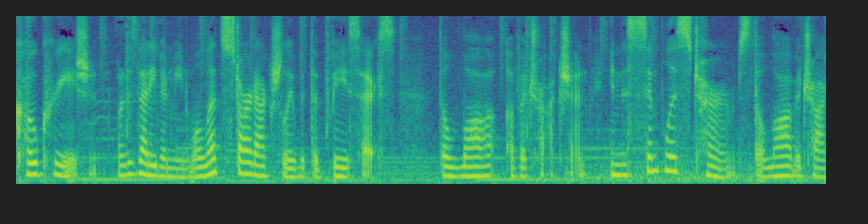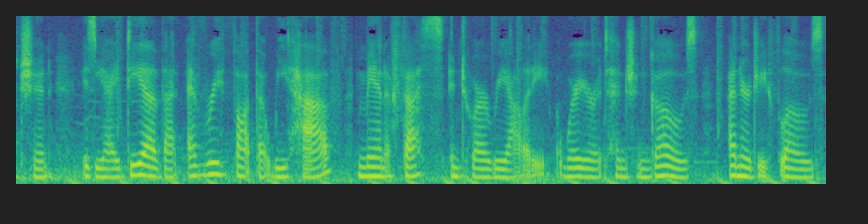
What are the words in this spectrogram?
co creation, what does that even mean? Well, let's start actually with the basics the law of attraction. In the simplest terms, the law of attraction is the idea that every thought that we have manifests into our reality. Where your attention goes, energy flows.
